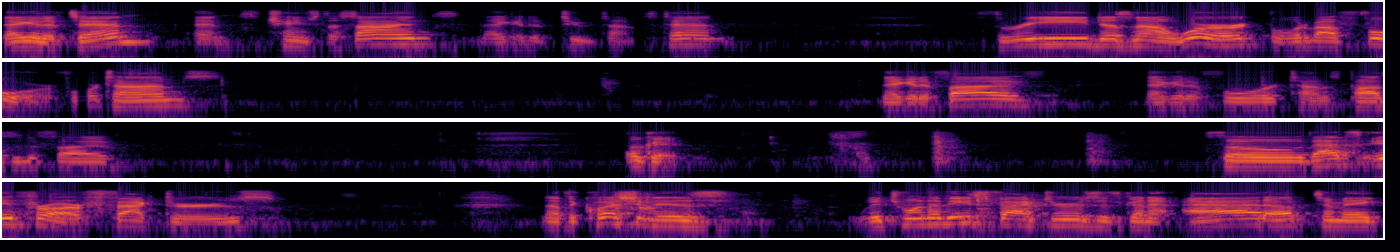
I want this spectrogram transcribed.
Negative 10 and change the signs, negative 2 times 10. 3 does not work, but what about 4? 4 times negative 5, negative 4 times positive 5. Okay. So that's it for our factors. Now the question is, which one of these factors is going to add up to make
